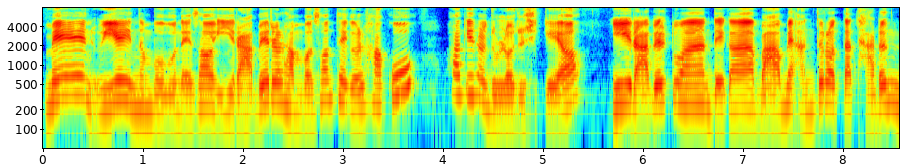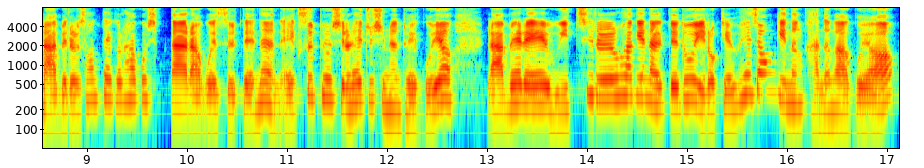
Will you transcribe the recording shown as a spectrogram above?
맨 위에 있는 부분에서 이 라벨을 한번 선택을 하고 확인을 눌러 주실게요. 이 라벨 또한 내가 마음에 안 들었다 다른 라벨을 선택을 하고 싶다 라고 했을 때는 X 표시를 해주시면 되고요. 라벨의 위치를 확인할 때도 이렇게 회전 기능 가능하고요.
